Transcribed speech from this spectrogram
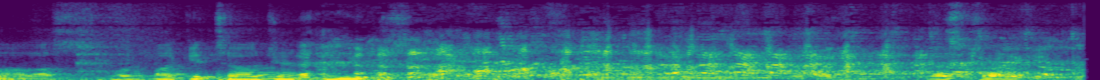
lost one of my guitar gently. Let's try again.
